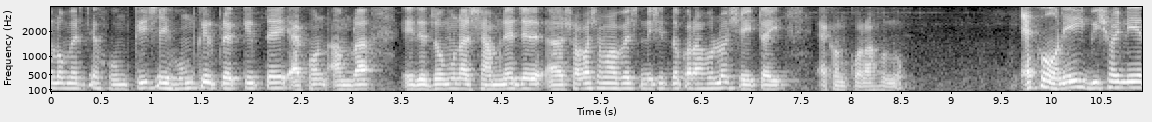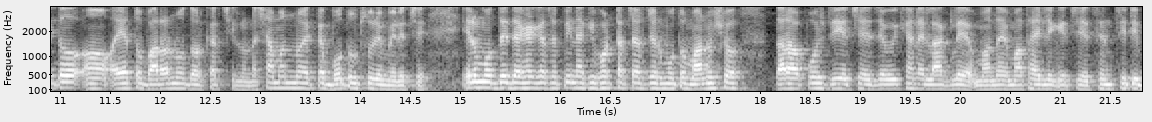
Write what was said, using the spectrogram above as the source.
আলমের যে হুমকি, সেই হুমকির প্রেক্ষিতে এখন আমরা এই যে যমুনার সামনে যে সভা সমাবেশ নিষিদ্ধ করা হলো, সেইটাই এখন করা হলো। এখন এই বিষয় নিয়ে তো এত বাড়ানো দরকার ছিল না। সামান্য একটা বোতল ছুঁড়ে মেরেছে। এর মধ্যে দেখা গেছে পিনাকি ভট্টাচার্যের মতো মানুষও তারা পোস্ট দিয়েছে যে ওইখানে লাগলে মানে মাথায় লেগেছে সেন্সিটিভ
